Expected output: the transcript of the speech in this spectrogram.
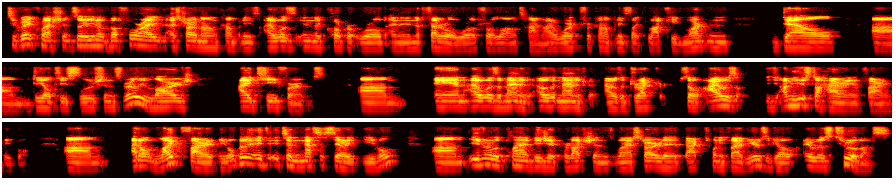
it's a great question. So, you know, before I, I, started my own companies, I was in the corporate world and in the federal world for a long time. I worked for companies like Lockheed Martin, Dell, um, DLT Solutions, really large IT firms. Um, and I was a manager. I was in management. I was a director. So I was. I'm used to hiring and firing people. Um, I don't like firing people, but it, it's a necessary evil. Um, even with Planet DJ Productions, when I started it back 25 years ago, it was two of us.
